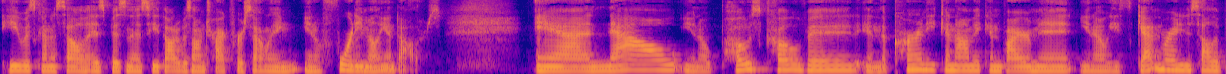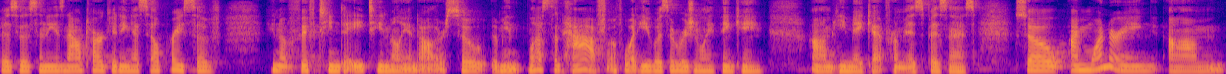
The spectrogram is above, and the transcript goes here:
he was going to sell his business. He thought it was on track for selling, you know, $40 million. And now, you know, post COVID, in the current economic environment, you know, he's getting ready to sell the business and he's now targeting a sale price of, you know, 15 to 18 million dollars. So, I mean, less than half of what he was originally thinking um, he may get from his business. So, I'm wondering, um,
